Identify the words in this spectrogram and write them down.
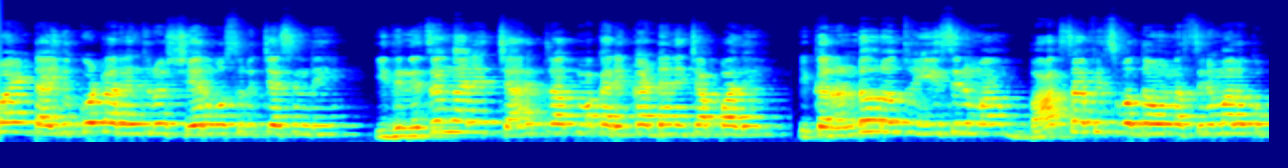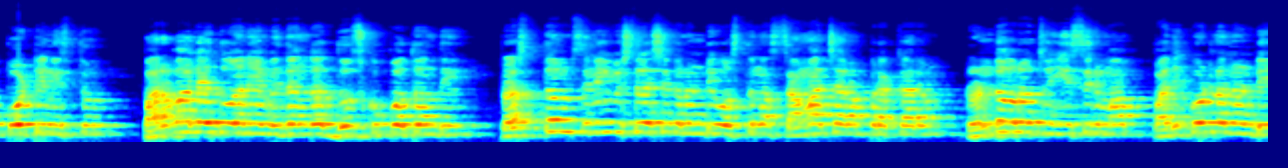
పాయింట్ ఐదు కోట్ల రేంజ్లో షేర్ వసూలు చేసింది. ఇది నిజంగానే చారిత్రాత్మక రికార్డ్ అని చెప్పాలి. ఇక రెండవ రోజు ఈ సినిమా బాక్సాఫీస్ వద్ద ఉన్న సినిమాలకు పోటీనిస్తూ పర్వాలేదు అనే విధంగా దూసుకుపోతోంది. ప్రస్తుతం సినీ విశ్లేషకుల నుండి వస్తున్న సమాచారం ప్రకారం రెండవ రోజు ఈ సినిమా పది కోట్ల నుండి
